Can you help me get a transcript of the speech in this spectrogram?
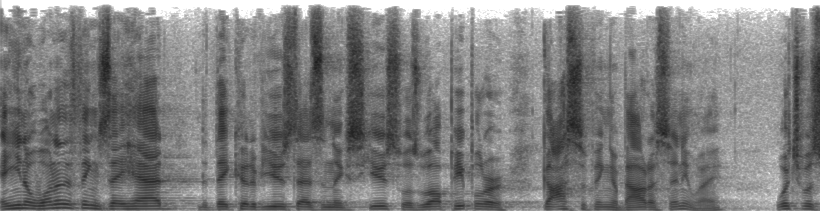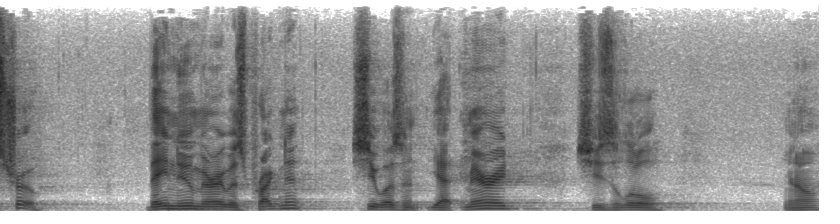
And you know, one of the things they had that they could have used as an excuse was, well, people are gossiping about us anyway which was true. They knew Mary was pregnant. She wasn't yet married. She's a little, you know,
